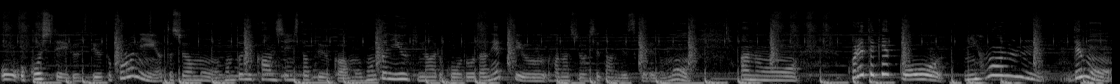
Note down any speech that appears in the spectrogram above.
起こしているっていうところに私はもう本当に感心したというかもう本当に勇気のある行動だねっていう話をしてたんですけれどもあのこれって結構日本でも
